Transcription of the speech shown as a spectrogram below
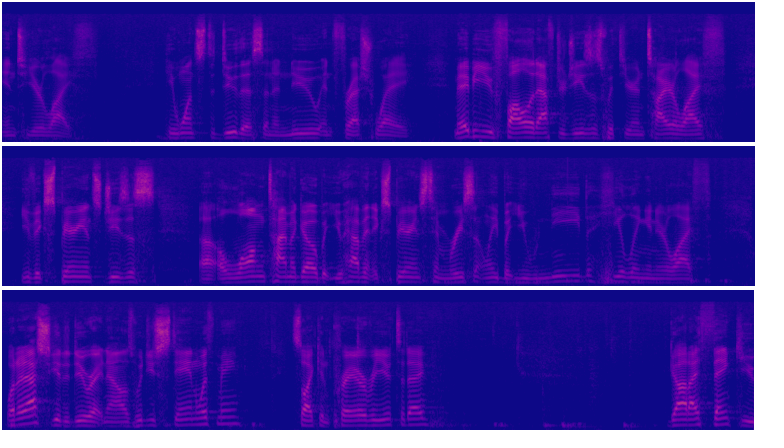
into your life. He wants to do this in a new and fresh way. Maybe you followed after Jesus with your entire life. You've experienced Jesus uh, a long time ago, but you haven't experienced him recently, but you need healing in your life. What I'd ask you to do right now is would you stand with me so I can pray over you today? God, I thank you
